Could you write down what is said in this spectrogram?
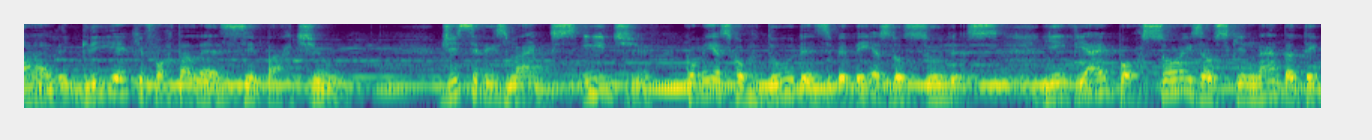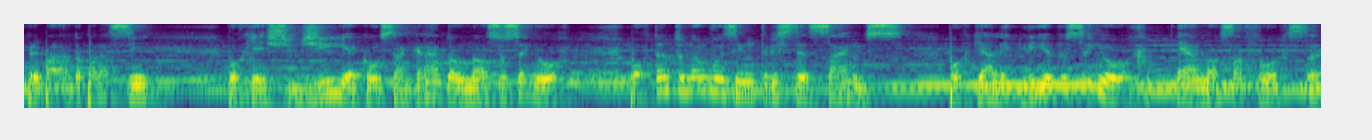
A alegria que fortalece, parte 1. Disse-lhes mais: Ide, comei as gorduras e bebei as doçuras, e enviai porções aos que nada têm preparado para si, porque este dia é consagrado ao nosso Senhor. Portanto, não vos entristeçais, porque a alegria do Senhor é a nossa força.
